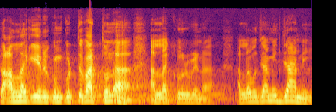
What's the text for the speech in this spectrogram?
তো আল্লাহ কি এরকম করতে পারতো না? আল্লাহ করবে না। আল্লাহ বলছে, আমি জানি।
